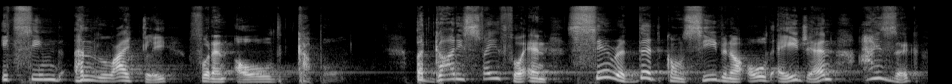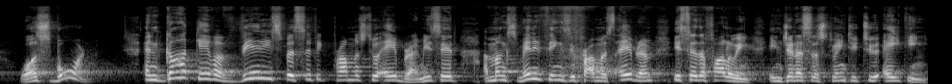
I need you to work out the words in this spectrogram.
It seemed unlikely for an old couple. But God is faithful, and Sarah did conceive in her old age, and Isaac was born. And God gave a very specific promise to Abraham. He said, amongst many things he promised Abraham, he said the following in Genesis 22 18.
